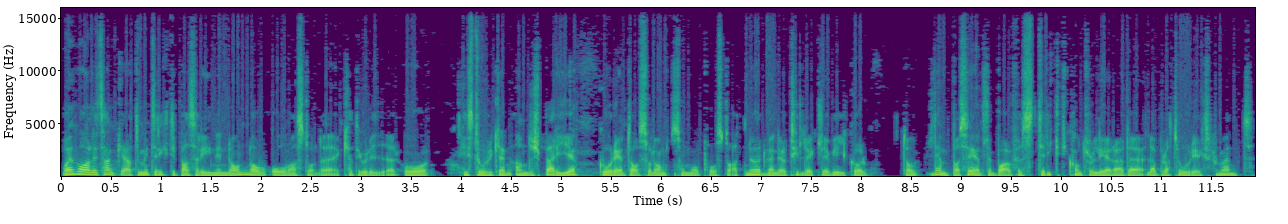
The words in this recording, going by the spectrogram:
Och en vanlig tanke är att de inte riktigt passar in i någon av ovanstående kategorier och historikern Anders Berge går rent av så långt som att påstå att nödvändiga och tillräckliga villkor de lämpar sig egentligen bara för strikt kontrollerade laboratorieexperiment.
